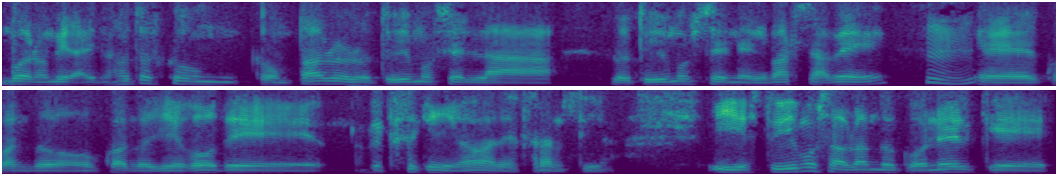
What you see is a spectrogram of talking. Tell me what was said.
Bueno, mira, nosotros con, con Pablo lo tuvimos en la lo tuvimos en el Barça B eh, cuando, cuando llegó de, me parece que llegaba de Francia. Y estuvimos hablando con él que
